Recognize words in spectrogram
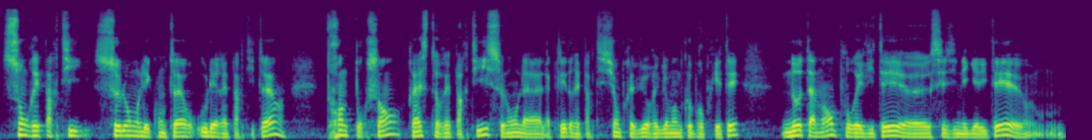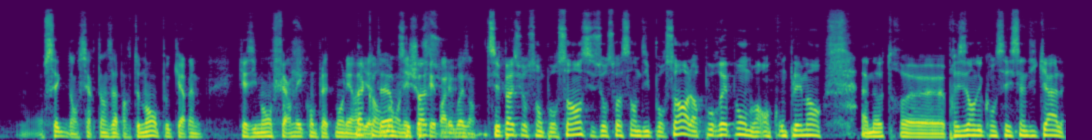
sont répartis selon les compteurs ou les répartiteurs. 30% restent répartis selon la, clé de répartition prévue au règlement de copropriété, notamment pour éviter euh, ces inégalités on sait que dans certains appartements, on peut carrément, quasiment fermer complètement les radiateurs, on est, chauffé par les voisins. C'est pas sur 100%, c'est sur 70%. Alors pour répondre en complément à notre euh, président du conseil syndical,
